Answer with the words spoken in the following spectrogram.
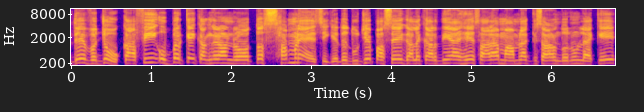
ਦੇ ਵਜੋਂ ਕਾਫੀ ਉੱਭਰ ਕੇ ਕੰਗਣਾ ਰਣੌਤ ਸਾਹਮਣੇ ਆਏ ਸੀਗੇ ਤੇ ਦੂਜੇ ਪਾਸੇ ਗੱਲ ਕਰਦੇ ਆ ਇਹ ਸਾਰਾ ਮਾਮਲਾ ਕਿਸਾਨ ਅੰਦੋਲਨ ਨੂੰ ਲੈ ਕੇ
